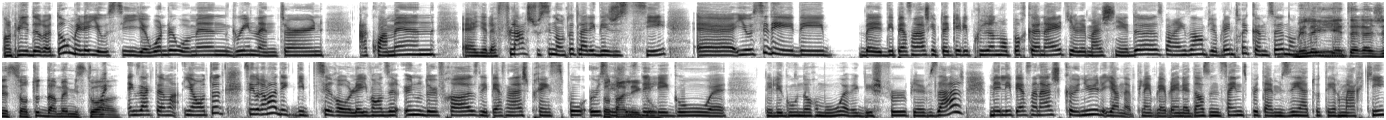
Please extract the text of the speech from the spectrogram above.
Donc, lui il est de retour. Mais là, il y a aussi il y a Wonder Woman, Green Lantern, Aquaman. euh, il y a le Flash aussi, donc toute la Ligue des Justiciers. Euh, il y a aussi des, des ben, des personnages que peut-être que les plus jeunes vont pas reconnaître. Il y a le magicien d'Oz, par exemple. Il y a plein de trucs comme ça. Donc Mais là, ils interagissent. Ils sont tous dans la même histoire. oui, exactement. Ils ont tous, c'est vraiment des, des petits rôles. là. Ils vont dire une ou deux phrases. Les personnages principaux, eux, c'est juste Lego. des Lego, euh, des Lego normaux avec des cheveux puis un visage. Mais les personnages connus, il y en a plein, plein, plein. Dans une scène, tu peux t'amuser à tout les remarquer.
